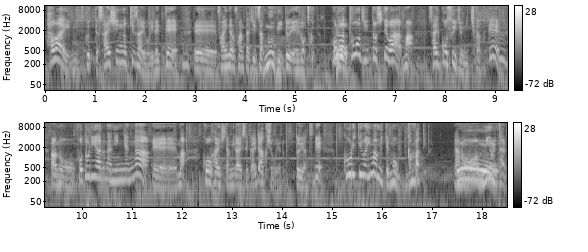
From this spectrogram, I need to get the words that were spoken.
ハワイに作って最新の機材を入れてうん「えーファイナルファンタジー・ザ・ムービー」という映画を作った。これは当時としては、まあ、最高水準に近くて、うん。あのフォトリアルな人間が、えーまあ、荒廃した未来世界でアクションをやるというやつでクオリティは今見ても頑張っている。あの見るにる。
